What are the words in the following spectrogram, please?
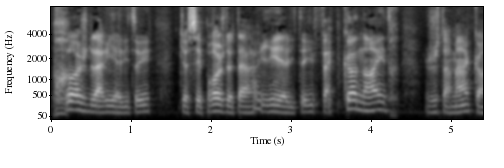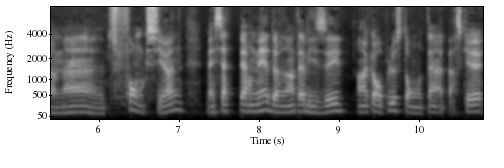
proche de la réalité, que c'est proche de ta réalité. Fait connaître justement comment tu fonctionnes, ben ça te permet de rentabiliser encore plus ton temps. Parce que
